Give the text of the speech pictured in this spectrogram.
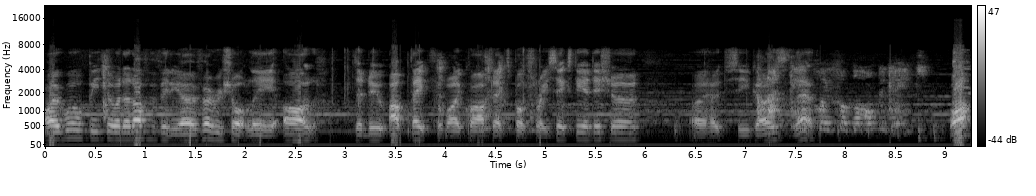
I will be doing another video very shortly on the new update for Minecraft Xbox 360 edition. I hope to see you guys And then. gameplay from the Hunger Games. What?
